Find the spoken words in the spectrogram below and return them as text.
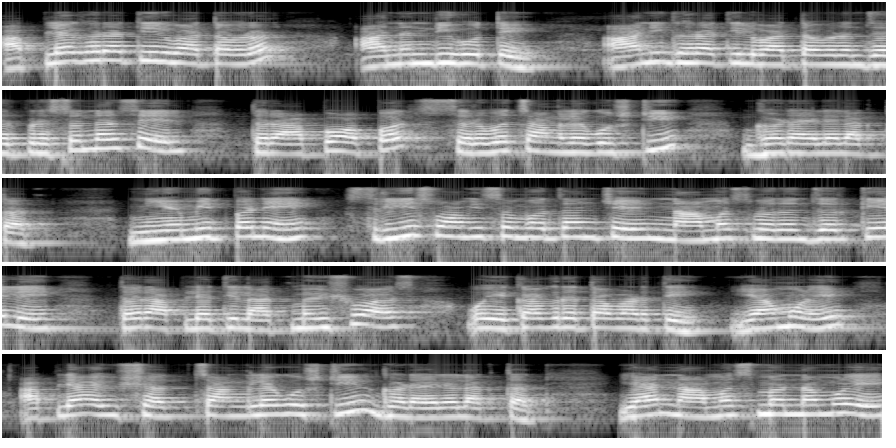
आपल्या घरातील वातावरण आनंदी होते आणि घरातील वातावरण जर प्रसन्न असेल तर आपोआपच सर्व चांगल्या गोष्टी घडायला लागतात. नियमितपणे श्री स्वामी समर्थांचे नामस्मरण जर केले तर आपल्यातील आत्मविश्वास व एकाग्रता वाढते. यामुळे आपल्या आयुष्यात चांगल्या गोष्टी घडायला लागतात. या नामस्मरणामुळे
